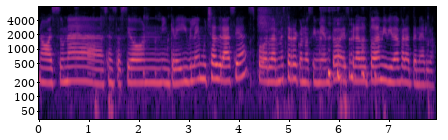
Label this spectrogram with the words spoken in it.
No, es una sensación increíble. Muchas gracias por darme este reconocimiento. He esperado toda mi vida para tenerlo.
